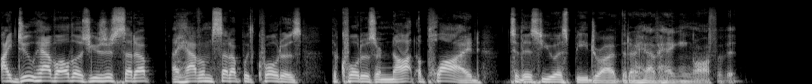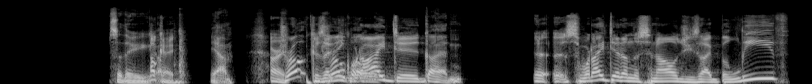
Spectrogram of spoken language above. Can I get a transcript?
I do have all those users set up. I have them set up with quotas. The quotas are not applied to this USB drive that I have hanging off of it. So there you go. okay, Yeah. all right. Dro- Because I think what I did. Go ahead. Uh, uh, so what I did on the Synologies, I believe,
